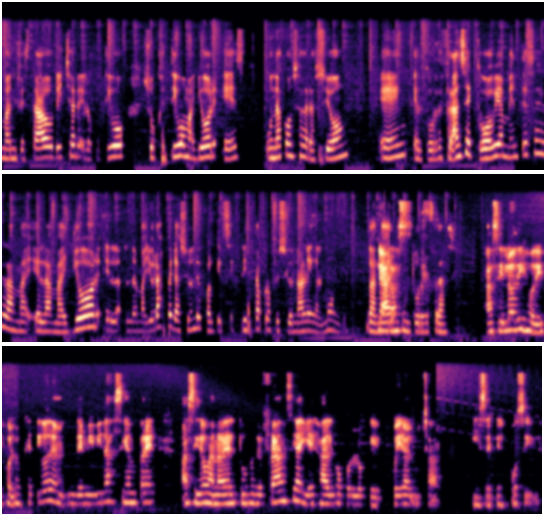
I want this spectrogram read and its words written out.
manifestado Richard, el objetivo, su objetivo mayor es una consagración en el Tour de Francia, que obviamente esa es la, la mayor, la, mayor aspiración de cualquier ciclista profesional en el mundo, ganar un Tour de Francia. Así lo dijo, dijo, el objetivo de, de, mi vida siempre ha sido ganar el Tour de Francia y es algo por lo que voy a luchar y sé que es posible.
